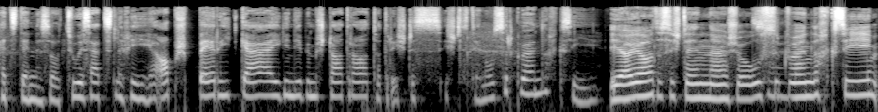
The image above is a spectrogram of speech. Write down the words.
hat es denn so zusätzliche Absperrung gegeben beim Stadtrat oder ist das, ist das denn außergewöhnlich gewesen? Ja, ja, das ist dann äh, schon außergewöhnlich gewesen.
